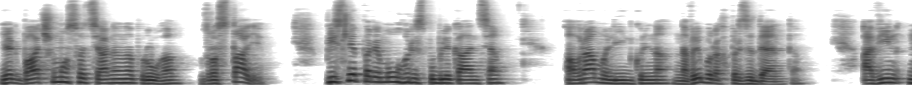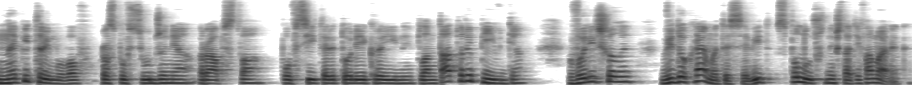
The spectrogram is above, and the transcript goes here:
Як бачимо, соціальна напруга зростає. Після перемоги республіканця Авраама Лінкольна на виборах президента, а він не підтримував розповсюдження рабства по всій території країни, плантатори півдня вирішили відокремитися від Сполучених Штатів Америки.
